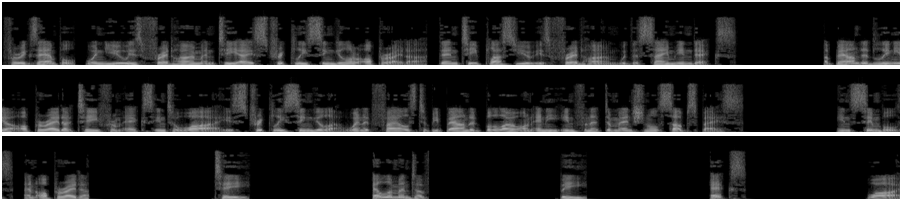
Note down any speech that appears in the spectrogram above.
For example, when U is Fredholm and T a strictly singular operator, then T plus U is Fredholm with the same index. A bounded linear operator T from X into Y is strictly singular when it fails to be bounded below on any infinite-dimensional subspace. In symbols, an operator T element of B X Y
